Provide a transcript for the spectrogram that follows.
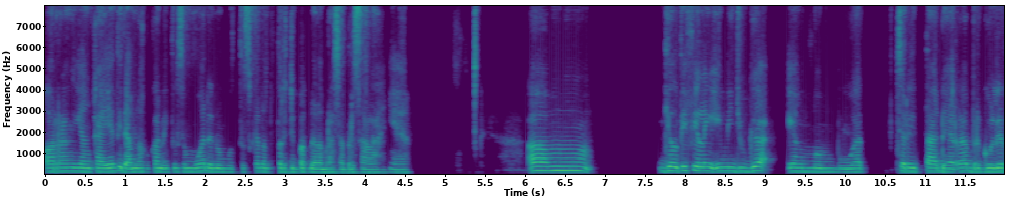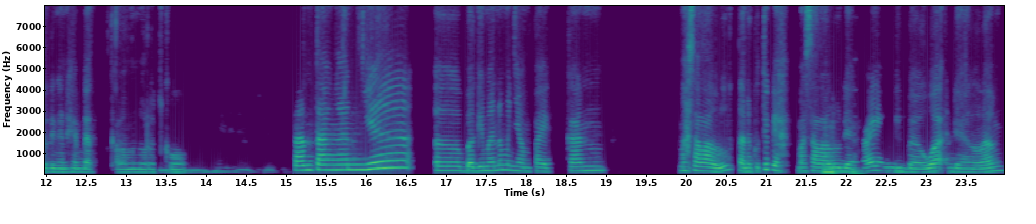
orang yang kayaknya tidak melakukan itu semua dan memutuskan untuk terjebak dalam rasa bersalahnya. Um, guilty feeling ini juga yang membuat cerita Dara bergulir dengan hebat kalau menurutku. Tantangannya eh, bagaimana menyampaikan masa lalu, tanda kutip ya, masa lalu hmm. Dara yang dibawa dalam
